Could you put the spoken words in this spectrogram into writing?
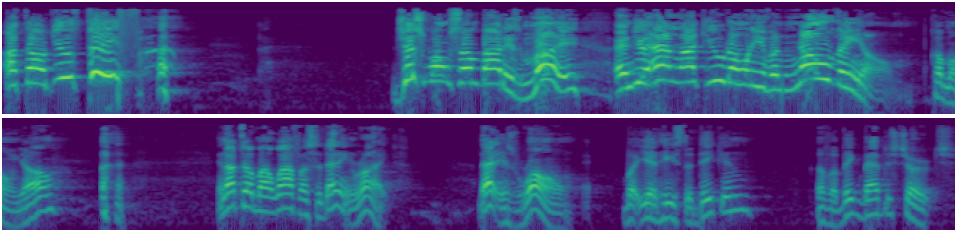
I thought, you thief! just want somebody's money and you act like you don't even know them. Come on, y'all. and I told my wife, I said, that ain't right. That is wrong. But yet he's the deacon of a big Baptist church.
